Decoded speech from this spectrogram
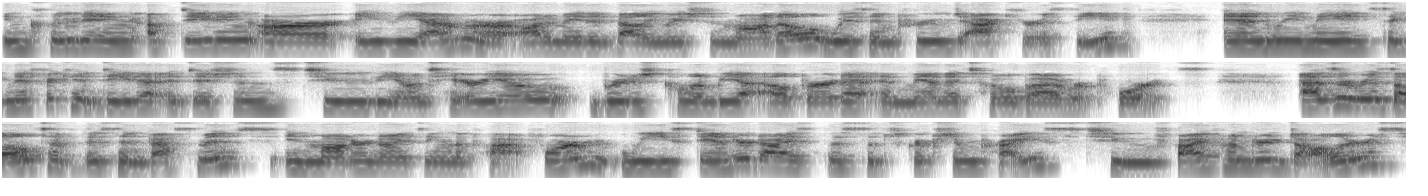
including updating our AVM or automated valuation model with improved accuracy and we made significant data additions to the Ontario, British Columbia, Alberta, and Manitoba reports. As a result of this investment in modernizing the platform, we standardized the subscription price to $500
